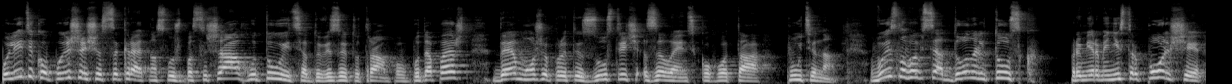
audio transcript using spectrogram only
Політіко пише, що секретна служба США готується до візиту Трампа в Будапешт, де може пройти зустріч Зеленського та Путіна. Висловився Дональд Туск. Прем'єр-міністр Польщі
